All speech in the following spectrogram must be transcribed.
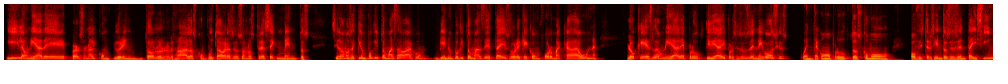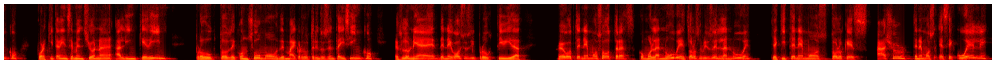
y la unidad de personal computing, todo lo relacionado a las computadoras, esos son los tres segmentos. Si vamos aquí un poquito más abajo, viene un poquito más de detalle sobre qué conforma cada una. Lo que es la unidad de productividad y procesos de negocios, cuenta como productos como Office 365, por aquí también se menciona a LinkedIn, productos de consumo de Microsoft 365, es la unidad de, negocios y productividad. Luego tenemos otras como la nube, todos los servicios en la nube, y aquí tenemos todo lo que es Azure, tenemos SQL,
